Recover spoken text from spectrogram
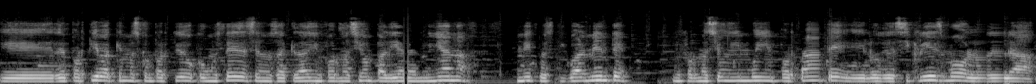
eh, deportiva que hemos compartido con ustedes. Se nos ha quedado información para el día de mañana. Pues, igualmente, información muy importante, eh, lo del ciclismo, lo de la,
